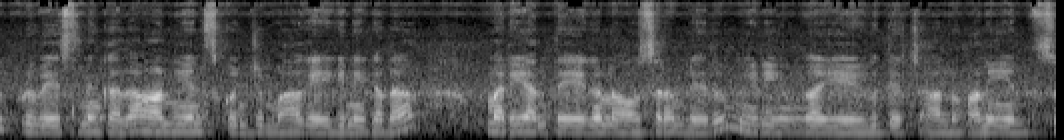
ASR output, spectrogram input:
ఇప్పుడు వేసినాం కదా ఆనియన్స్ కొంచెం బాగా వేగినాయి కదా. మరి అంత వేగన అవసరం లేదు. మీడియంగా వేగితే చాలు ఆనియన్స్.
